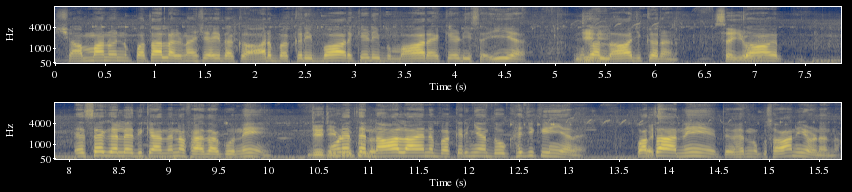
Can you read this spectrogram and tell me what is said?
ਸ਼ਾਮਾਂ ਨੂੰ ਇਹਨੂੰ ਪਤਾ ਲੱਗਣਾ ਚਾਹੀਦਾ ਘਰ ਬੱਕਰੀ ਬਾਹਰ ਕਿਹੜੀ ਬਿਮਾਰ ਹੈ ਕਿਹੜੀ ਸਹੀ ਹੈ ਉਹਦਾ। ਇਲਾਜ ਕਰਨ। ਸਹੀ ਹੋ ਗਿਆ। ਤਾਂ ਇਸੇ ਗੱਲੇ ਦੀ ਕਹਿੰਦੇ ਨਾ ਫਾਇਦਾ ਕੋ ਨਹੀਂ। ਜੀ ਜੀ ਹੁਣ ਇੱਥੇ ਨਾਲ ਆਏ ਨੇ ਬੱਕਰੀਆਂ ਦੋ ਖਿੱਚ ਗਈਆਂ ਨੇ? ਪਤਾ ਨਹੀਂ ਤੇ ਫਿਰ ਨੁਕਸਾਨ ਹੀ ਹੋਣਾ ਨਾ।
